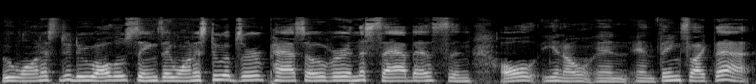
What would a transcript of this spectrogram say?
who want us to do all those things. They want us to observe Passover and the Sabbaths and all, you know, and, and things like that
